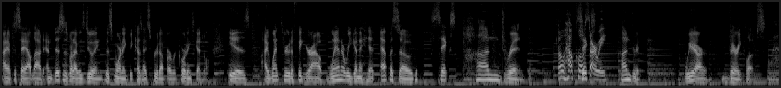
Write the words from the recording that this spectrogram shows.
I have to say out loud and this is what I was doing this morning because I screwed up our recording schedule is I went through to figure out when are we going to hit episode 600 Oh, how close are we? 100 We are very close Wow.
